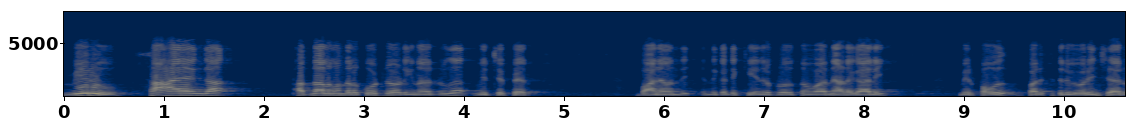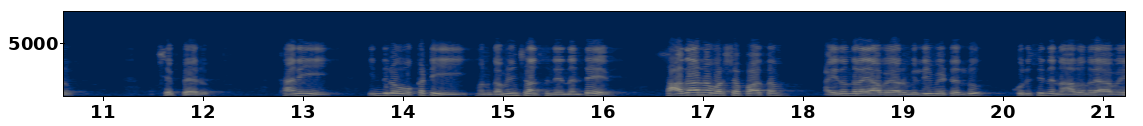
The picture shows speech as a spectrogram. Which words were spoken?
మీరు సహాయంగా పద్నాలుగు వందల కోట్లు అడిగినట్టుగా మీరు చెప్పారు. బాగానే ఉంది. ఎందుకంటే కేంద్ర ప్రభుత్వం వారిని అడగాలి. మీరు పౌ పరిస్థితులు వివరించారు. చెప్పారు. కానీ ఇందులో ఒకటి మనం గమనించాల్సింది ఏంటంటే సాధారణ వర్షపాతం ఐదు వందల యాభై ఆరు మిల్లీమీటర్లు కురిసింది నాలుగు వందల యాభై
